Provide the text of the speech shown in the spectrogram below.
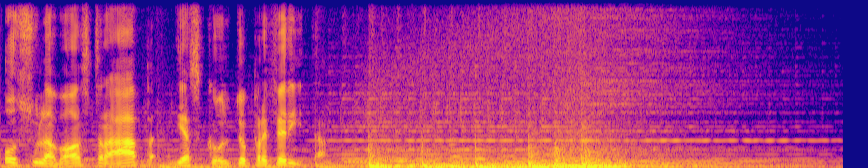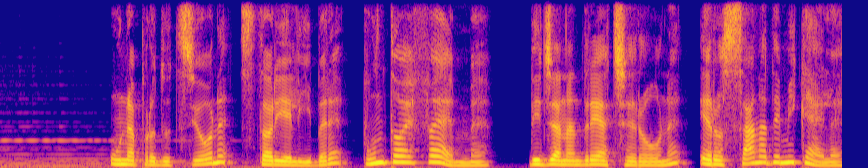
o sulla vostra app di ascolto preferita. Una produzione storielibere.fm di Gianandrea Cerone e Rossana De Michele.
